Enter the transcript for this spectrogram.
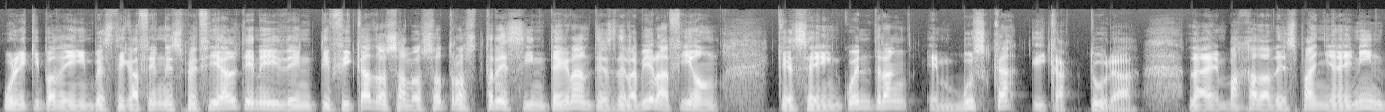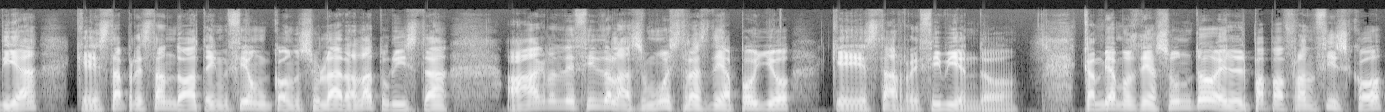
Un equipo de investigación especial tiene identificados a los otros tres integrantes de la violación que se encuentran en busca y captura. La Embajada de España en India, que está prestando atención consular a la turista, ha agradecido las muestras de apoyo que está recibiendo. Cambiamos de asunto. El Papa Francisco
